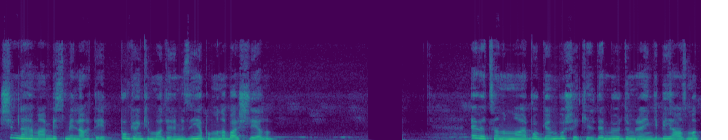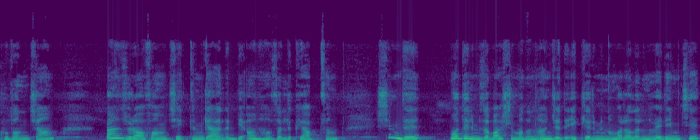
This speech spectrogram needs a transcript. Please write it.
Şimdi hemen bismillah deyip bugünkü modelimizin yapımına başlayalım. Evet hanımlar bugün bu şekilde mürdüm rengi bir yazma kullanacağım. Ben zürafamı çektim geldim bir ön hazırlık yaptım. Şimdi modelimize başlamadan önce de iplerimin numaralarını vereyim ki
